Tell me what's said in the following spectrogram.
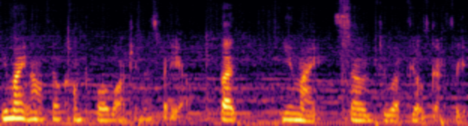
you might not feel comfortable watching this video, but you might, so do what feels good for you.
